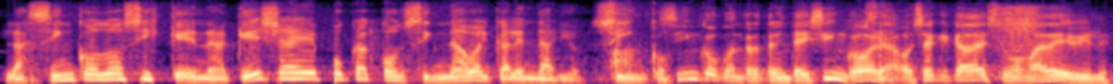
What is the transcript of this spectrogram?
las cinco dosis que en aquella época consignaba el calendario. Cinco. 5 contra 35 ahora, Sí. o sea que cada vez somos más débiles.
